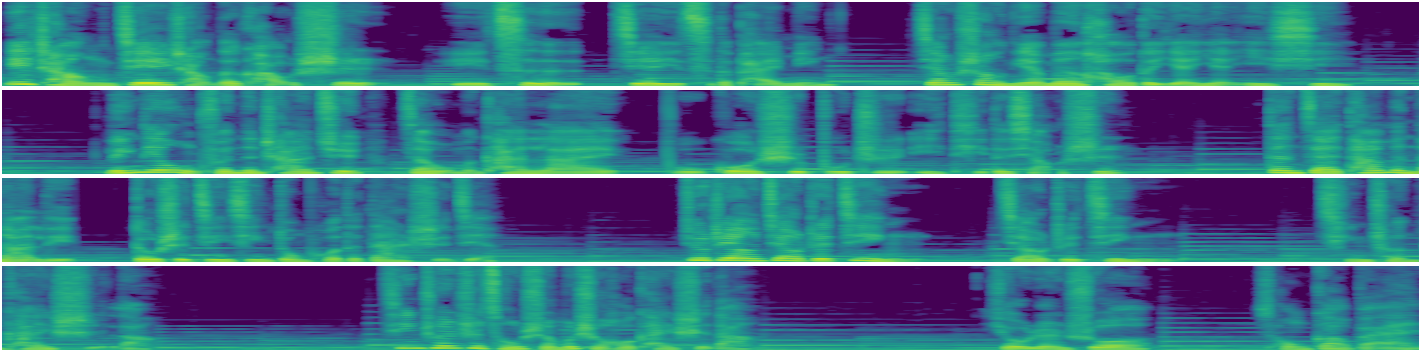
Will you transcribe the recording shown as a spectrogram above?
一场接一场的考试，一次接一次的排名，将少年们耗得奄奄一息。零点五分的差距，在我们看来不过是不值一提的小事，但在他们那里。都是惊心动魄的大事件，就这样较着劲，较着劲，青春开始了。青春是从什么时候开始的？有人说，从告白。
